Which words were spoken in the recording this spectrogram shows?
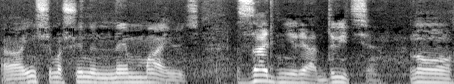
а, інші машини не мають. Задній ряд, дивіться. Ну,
